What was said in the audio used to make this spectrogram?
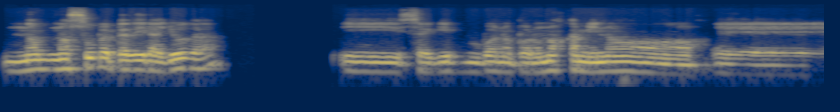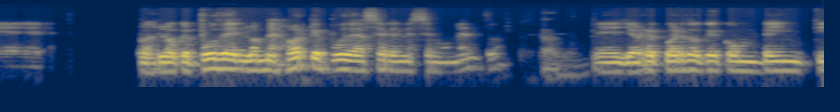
no, no, supe pedir ayuda y seguí, bueno, por unos caminos eh, pues lo que pude, lo mejor que pude hacer en ese momento. Eh, yo recuerdo que con 20,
